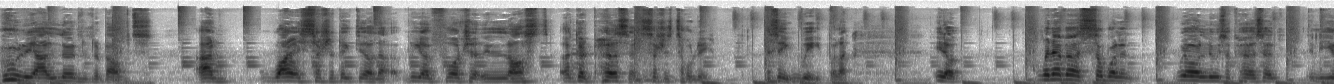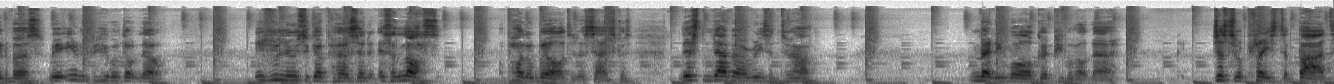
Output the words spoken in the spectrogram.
who they are learning about and why it's such a big deal that we unfortunately lost a good person such as Toni. I say we, but like, you know, whenever someone, we all lose a person in the universe, we, even people don't know. If you lose a good person, it's a loss upon the world in a sense, because there's never a reason to have many more good people out there just to replace the bad,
